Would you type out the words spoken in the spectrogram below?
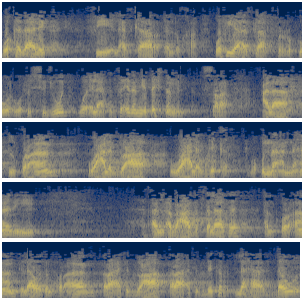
وكذلك في الأذكار الأخرى وفيها أذكار في الركوع وفي السجود وإلى آخره. فإذا هي تشتمل الصلاة على القرآن وعلى الدعاء وعلى الذكر. وقلنا أن هذه الأبعاد الثلاثة القرآن تلاوة القرآن قراءة الدعاء قراءة الذكر لها دور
